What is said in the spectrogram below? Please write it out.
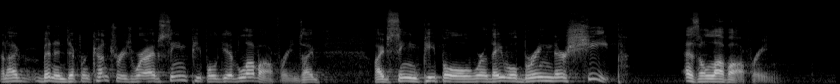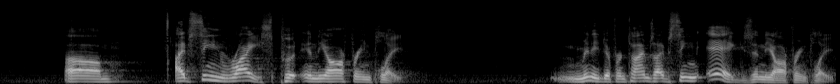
And I've been in different countries where I've seen people give love offerings. I've, I've seen people where they will bring their sheep as a love offering. Um, I've seen rice put in the offering plate. Many different times I've seen eggs in the offering plate.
